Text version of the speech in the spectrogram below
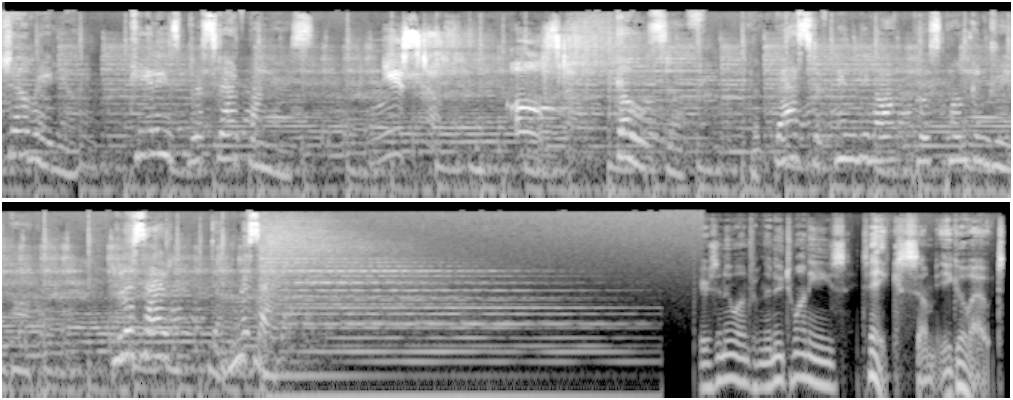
Bombshell Radio, Keely's blissed out bangers. New stuff, old stuff, gold stuff. The best of indie rock, post punk, and dream pop. Bliss out, don't miss out. Here's a new one from the new 20s. Take some ego out.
